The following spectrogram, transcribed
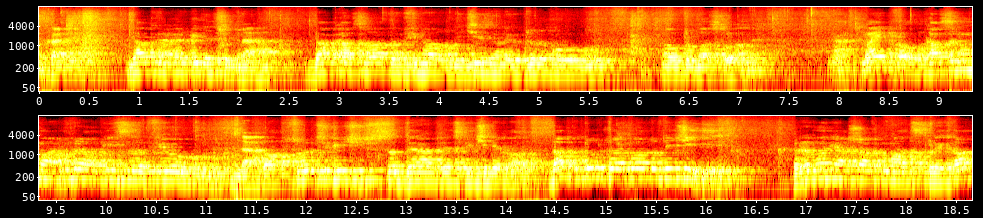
în Care, Dacă îmi permiteți și da. Dacă ați luat în final o decizie în legătură cu autobasculantul. Da, mai e probă? Ca să nu mai, nu vreau nici să fiu Da. absurd și nici să deranjez pe cineva. Dacă totuși ați luat o decizie, rămâne așa cum ați plecat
